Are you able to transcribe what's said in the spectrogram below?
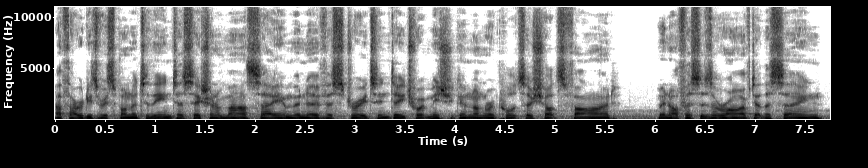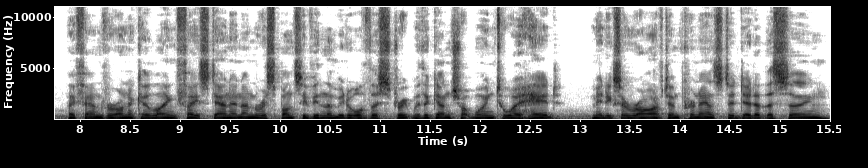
authorities responded to the intersection of Marseille and Minerva Streets in Detroit, Michigan on reports of shots fired. When officers arrived at the scene, they found Veronica laying face down and unresponsive in the middle of the street with a gunshot wound to her head. Medics arrived and pronounced her dead at the scene.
